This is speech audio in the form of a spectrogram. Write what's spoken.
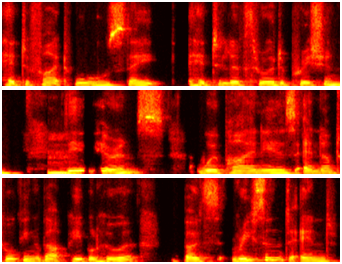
had to fight wars. They had to live through a depression. Mm. Their parents were pioneers, and I'm talking about people who are both recent and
